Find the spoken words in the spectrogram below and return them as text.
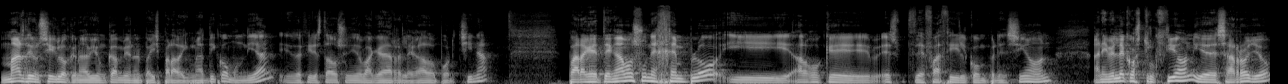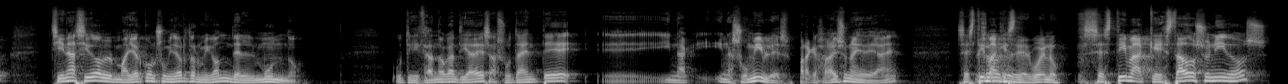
más de un siglo que no había un cambio en el país paradigmático mundial, es decir, Estados Unidos va a quedar relegado por China. Para que tengamos un ejemplo y algo que es de fácil comprensión, a nivel de construcción y de desarrollo, China ha sido el mayor consumidor de hormigón del mundo, utilizando cantidades absolutamente eh, inasumibles, para que os hagáis una idea. ¿eh? Se, estima que, bueno. se estima que Estados Unidos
